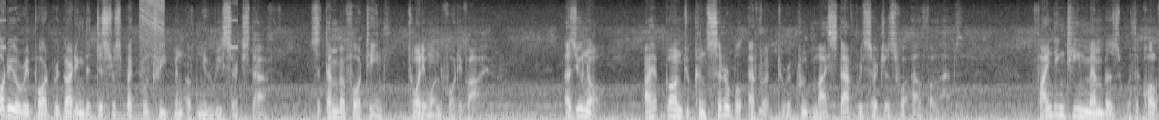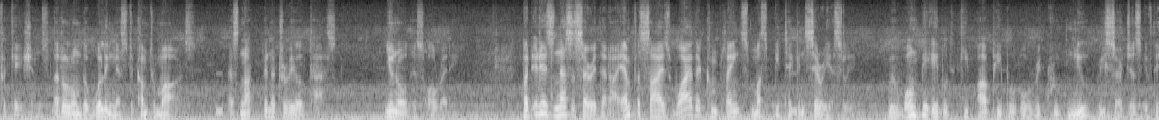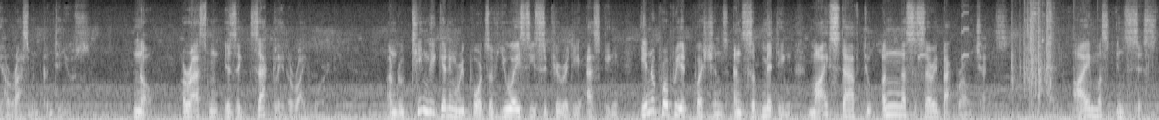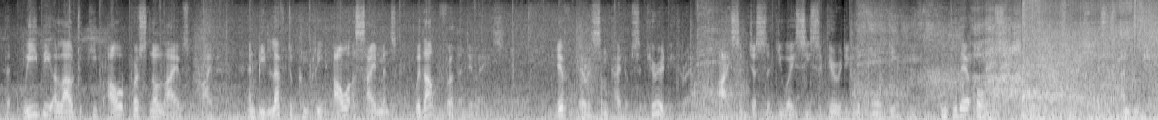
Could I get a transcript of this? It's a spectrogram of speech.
Audio report regarding the disrespectful treatment of new research staff. September 14th, 2145. As you know, I have gone to considerable effort to recruit my staff researchers for Alpha Labs. Finding team members with the qualifications, let alone the willingness to come to Mars, has not been a trivial task. You know this already. But it is necessary that I emphasize why their complaints must be taken seriously. We won't be able to keep our people or recruit new researchers if the harassment continues. No, harassment is exactly the right word. I'm routinely getting reports of UAC security asking inappropriate questions and submitting my staff to unnecessary background checks. I must insist that we be allowed to keep our personal lives private and be left to complete our assignments without further delays. If there is some kind of security threat, I suggest that UAC security look more deeply into their own security. This is Andrew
